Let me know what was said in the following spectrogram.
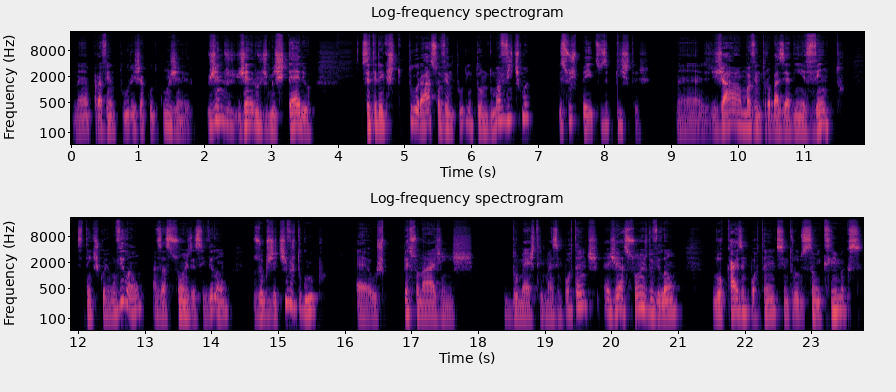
né? Para aventuras de acordo com o gênero. O gênero, gênero de mistério você teria que estruturar a sua aventura em torno de uma vítima e suspeitos e pistas. Né? Já uma aventura baseada em evento, você tem que escolher um vilão, as ações desse vilão, os objetivos do grupo, é, os personagens do mestre mais importante, as reações do vilão, locais importantes, introdução e clímax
